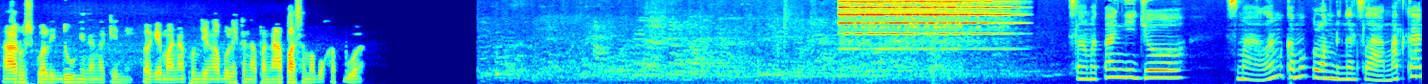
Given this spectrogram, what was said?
Harus gue lindungin anak ini. Bagaimanapun dia gak boleh kenapa-napa sama bokap gue. Selamat pagi, Jo. Semalam kamu pulang dengan selamat kan?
